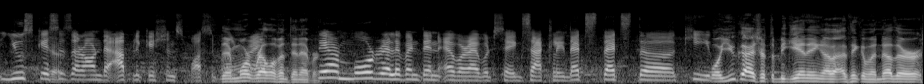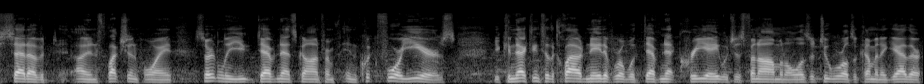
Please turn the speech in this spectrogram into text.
use cases around the applications possible. They're more right? relevant than ever. They are more relevant than ever, I would say, exactly. That's, that's the key. Well, you guys are at the beginning, of, I think, of another set of uh, inflection point. Certainly, you, DevNet's gone from, in quick four years, you're connecting to the cloud native world with DevNet Create, which is phenomenal. Those are two worlds are coming together.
